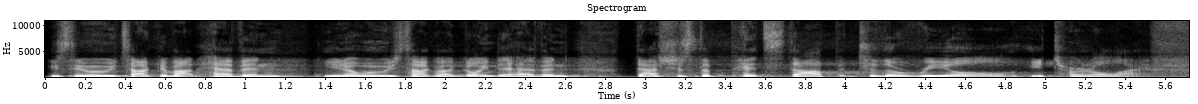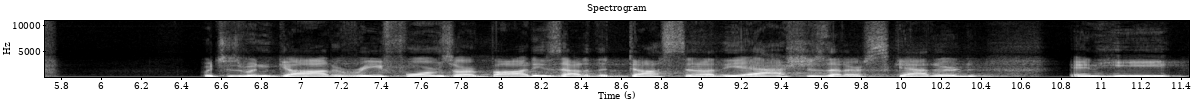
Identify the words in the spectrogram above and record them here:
You see, when we talk about heaven, you know, when we talk about going to heaven, that's just a pit stop to the real eternal life which is when God reforms our bodies out of the dust and out of the ashes that are scattered, and He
